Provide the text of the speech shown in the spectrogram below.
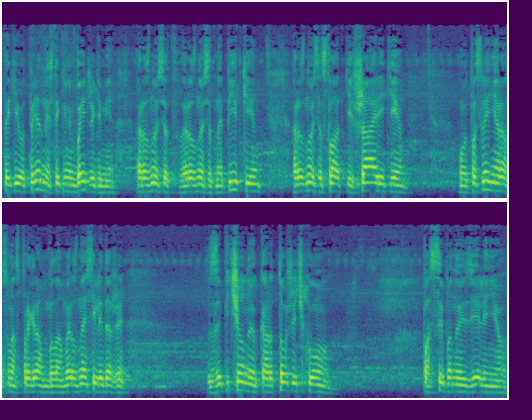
такие вот преданные с такими бейджиками разносят, разносят напитки, разносят сладкие шарики. Вот последний раз у нас программа была, мы разносили даже запеченную картошечку, посыпанную зеленью,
